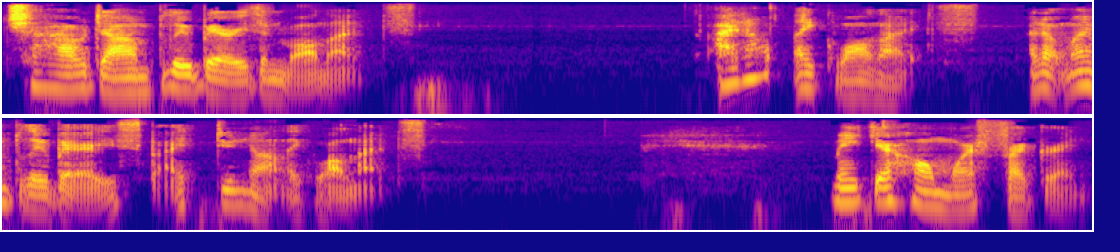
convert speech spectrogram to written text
Chow down blueberries and walnuts. I don't like walnuts. I don't mind blueberries, but I do not like walnuts. Make your home more fragrant.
